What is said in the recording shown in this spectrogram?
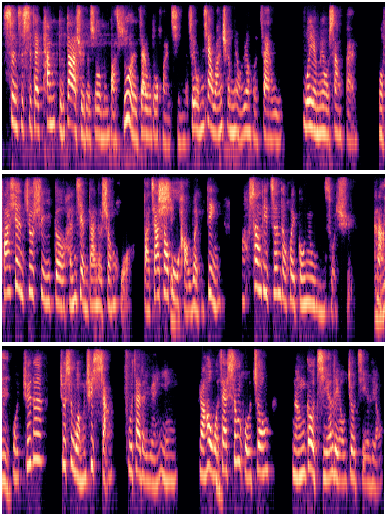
甚至是在他们读大学的时候，我们把所有的债务都还清了，所以我们现在完全没有任何债务。我也没有上班，我发现就是一个很简单的生活，把家照顾好，稳定，然后上帝真的会供应我们所需。那我觉得就是我们去想负债的原因，然后我在生活中能够节流就节流。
